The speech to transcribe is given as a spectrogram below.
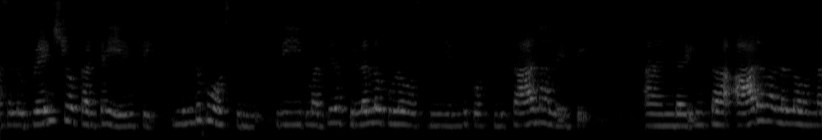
అసలు బ్రెయిన్ స్ట్రోక్ అంటే ఏంటి? ఎందుకు వస్తుంది? ఇది ఈ మధ్యన పిల్లల్లో కూడా వస్తుంది. ఎందుకు వస్తుంది? కారణాలు ఏంటి? అండ్ ఇంకా ఆడవాళ్ళలో ఉన్న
